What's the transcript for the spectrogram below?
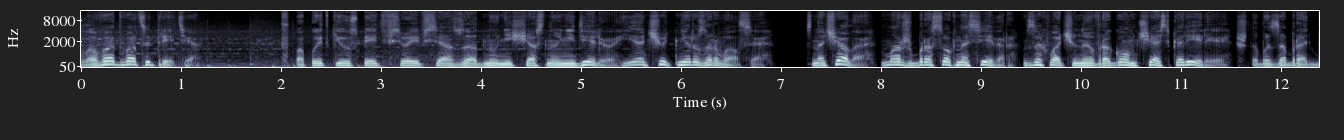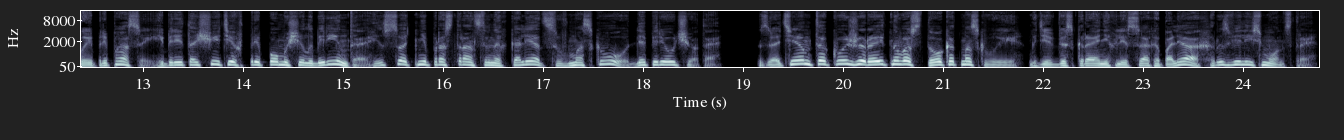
Глава 23. В попытке успеть все и вся за одну несчастную неделю я чуть не разорвался. Сначала марш-бросок на север, захваченную врагом часть Карелии, чтобы забрать боеприпасы и перетащить их при помощи лабиринта и сотни пространственных колец в Москву для переучета. Затем такой же рейд на восток от Москвы, где в бескрайних лесах и полях развелись монстры.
